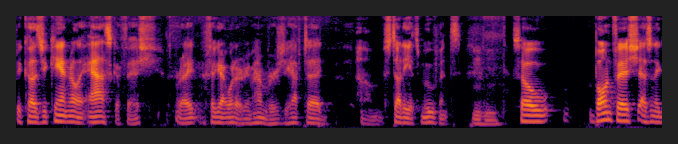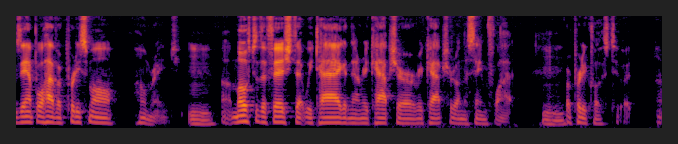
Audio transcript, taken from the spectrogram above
because you can't really ask a fish, right? Figure out what it remembers. You have to um, study its movements. So, bonefish, as an example, have a pretty small home range. Uh, most of the fish that we tag and then recapture are recaptured on the same flat or pretty close to it. Uh,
